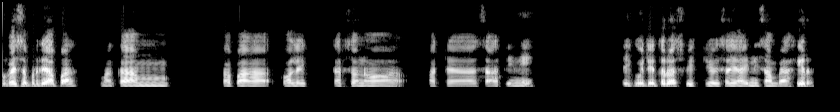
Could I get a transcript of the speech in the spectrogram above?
Oke, seperti apa makam Bapak Kolek Darsono pada saat ini? Ikuti terus video saya ini sampai akhir.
